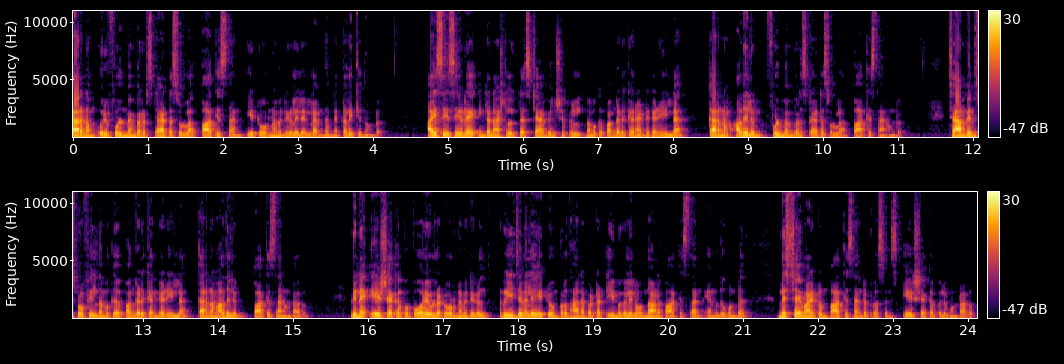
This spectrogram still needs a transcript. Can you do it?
കാരണം ഒരു ഫുൾ മെമ്പർ സ്റ്റാറ്റസ് ഉള്ള പാകിസ്ഥാൻ ഈ ടൂർണമെന്റുകളിലെല്ലാം തന്നെ കളിക്കുന്നുണ്ട്. ഐ സി സിയുടെ ഇന്റർനാഷണൽ ടെസ്റ്റ് ചാമ്പ്യൻഷിപ്പിൽ നമുക്ക് പങ്കെടുക്കാനായിട്ട് കഴിയില്ല. കാരണം അതിലും ഫുൾ മെമ്പർ സ്റ്റാറ്റസ് ഉള്ള പാകിസ്ഥാനുണ്ട്. ചാമ്പ്യൻസ് ട്രോഫിയിൽ നമുക്ക് പങ്കെടുക്കാൻ കഴിയില്ല. കാരണം അതിലും പാകിസ്ഥാൻ ഉണ്ടാകും. പിന്നെ ഏഷ്യ കപ്പ് പോലെയുള്ള ടൂർണമെന്റുകൾ റീജിയനിലെ ഏറ്റവും പ്രധാനപ്പെട്ട ടീമുകളിൽ ഒന്നാണ് പാകിസ്ഥാൻ എന്നതുകൊണ്ട് നിശ്ചയമായിട്ടും പാകിസ്ഥാന്റെ പ്രസൻസ് ഏഷ്യ കപ്പിലും ഉണ്ടാകും.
